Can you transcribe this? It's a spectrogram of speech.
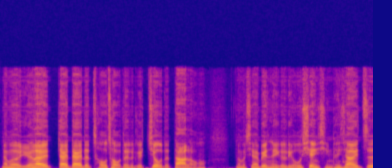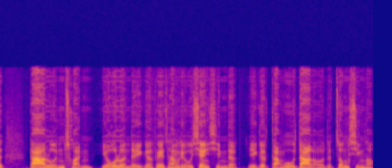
那么原来呆呆的、丑丑的这个旧的大楼哈，那么现在变成一个流线型，很像一只大轮船、游轮的一个非常流线型的一个港务大楼的中心哈，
